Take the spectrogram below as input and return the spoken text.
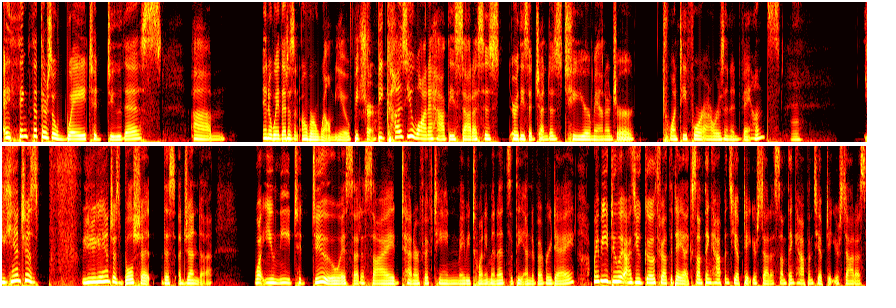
I think that there's a way to do this um, in a way that doesn't overwhelm you Be- Sure. because you want to have these statuses or these agendas to your manager 24 hours in advance. Mm. You can't just you can't just bullshit this agenda. What you need to do is set aside 10 or 15, maybe 20 minutes at the end of every day. Or maybe you do it as you go throughout the day. Like something happens, you update your status. Something happens, you update your status.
